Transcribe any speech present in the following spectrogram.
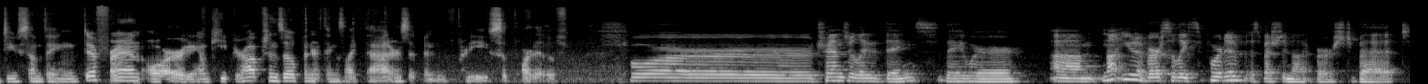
do something different, or you know keep your options open, or things like that? Or has it been pretty supportive? For trans-related things, they were um, not universally supportive, especially not at first, but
